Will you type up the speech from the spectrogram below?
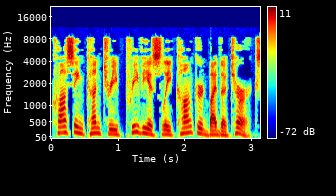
crossing country previously conquered by the Turks,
